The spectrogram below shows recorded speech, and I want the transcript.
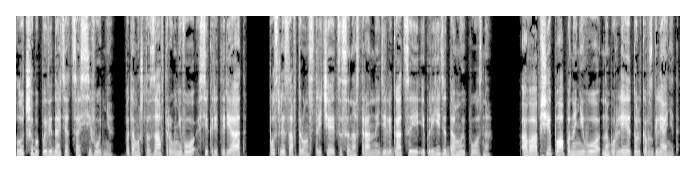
лучше бы повидать отца сегодня, потому что завтра у него секретариат, послезавтра он встречается с иностранной делегацией и приедет домой поздно. А вообще папа на него, на Бурлея, только взглянет.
